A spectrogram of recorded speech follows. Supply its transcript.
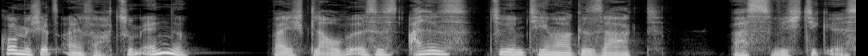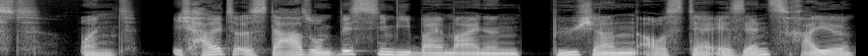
komme ich jetzt einfach zum Ende. Weil ich glaube, es ist alles zu dem Thema gesagt, was wichtig ist. Und ich halte es da so ein bisschen wie bei meinen Büchern aus der Essenz-Reihe.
